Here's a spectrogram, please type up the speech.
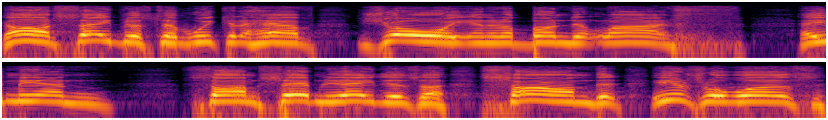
God saved us that we could have joy in an abundant life. Amen. Psalm 78 is a psalm that Israel was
